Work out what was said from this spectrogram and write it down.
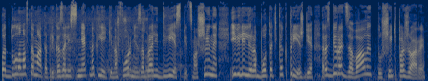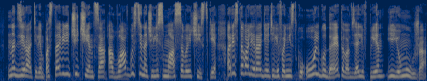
Под дулом автомата приказали снять наклейки на форме, забрали две спецмашины и велели работать как прежде. Разбирать завалы, тушить пожары. Надзирателям поставили чеченца, а в августе начались массовые чистки. Арестовали радиотелефонистку Ольгу, до этого взяли в плен ее мужа.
